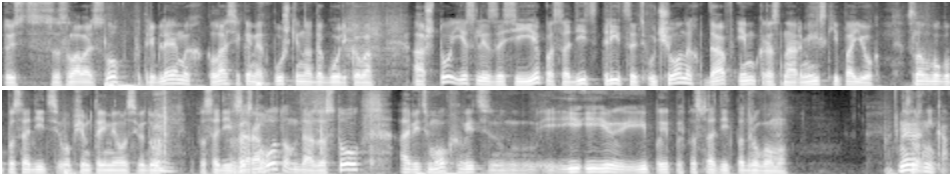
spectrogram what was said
то есть словарь слов, употребляемых классиками от Пушкина до Горького? А что, если за сие посадить 30 ученых, дав им красноармейский паек? Слава богу, посадить, в общем-то, имелось в виду посадить за, за работу, да, за стол, а ведь мог ведь и, и, и, и посадить по-другому. Наверняка.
